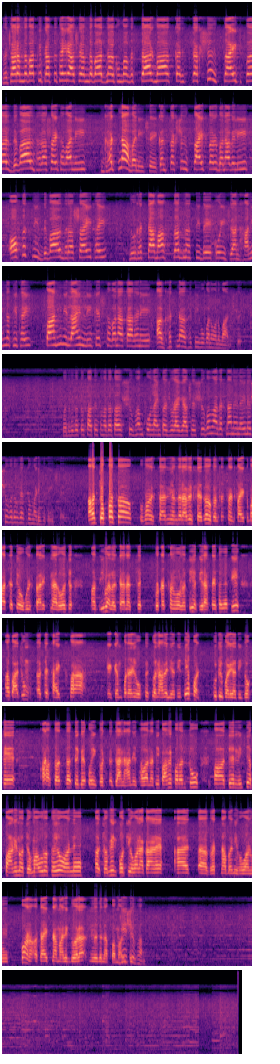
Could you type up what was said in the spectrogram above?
સમાચાર અમદાવાદથી પ્રાપ્ત થઈ રહ્યા છે અમદાવાદના ઘુમા વિસ્તારમાં કન્સ્ટ્રક્શન સાઇટ પર દિવાલ ધરાશાયી થવાની ઘટના બની છે. કન્સ્ટ્રક્શન સાઇટ પર બનાવેલી ઓફિસની દિવાલ ધરાશાયી થઈ. દુર્ઘટનામાં સદનસીબે કોઈ જાનહાનિ નથી થઈ. પાણીની લાઇન લીકેજ થવાના કારણે આ ઘટના ઘટી હોવાનું અનુમાન છે. વધુ વિગતો સાથે સંવાદદાતા શુભમ ફોન લાઈન પર જોડાઈ ગયા છે. શુભમ, આ ઘટનાને લઈને શું વધુ વિગતો મળી રહી છે? આ ચોક્કસ કુમા વિસ્તારની અંદર આવેલ ફેડરલ કન્સ્ટ્રક્શન સાઇટમાં છે તે ઓગણીસ તારીખના રોજ દિવાલ અચાનક પ્રોટેક્શન વોલ હતી ધીરાશાયી થઈ હતી. આ બાજુ સાઇટમાં ટેમ્પરરી ઓફિસ બનાવેલી હતી તે પણ તૂટી પડી હતી. જોકે સદનસીબે કોઈ જાનહાની થવા નથી પામી, પરંતુ જે નીચે પાણીનો જમાવડો થયો અને જમીન પહોંચી હોવાના કારણે આ ઘટના બની હોવાનું પણ સાઇટના માલિક દ્વારા નિવેદન આપવામાં આવ્યું છે.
